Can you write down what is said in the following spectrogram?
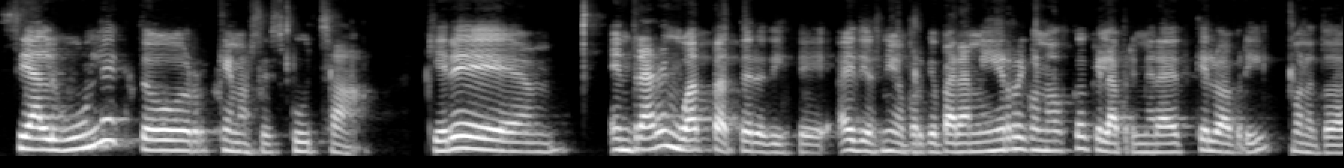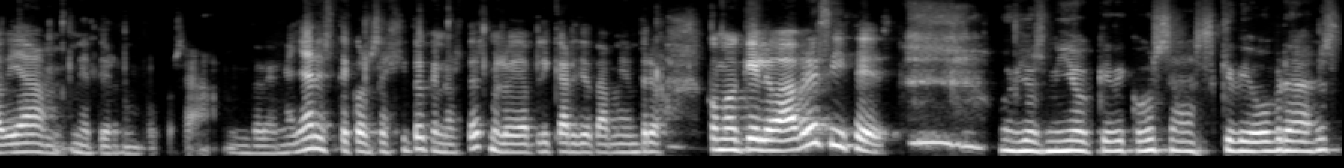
si algún lector que nos escucha quiere entrar en Wattpad, pero dice, ay Dios mío, porque para mí reconozco que la primera vez que lo abrí, bueno, todavía me pierdo un poco, o sea, me voy a engañar, este consejito que nos des me lo voy a aplicar yo también, pero como que lo abres y dices, oh Dios mío, qué de cosas, qué de obras,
